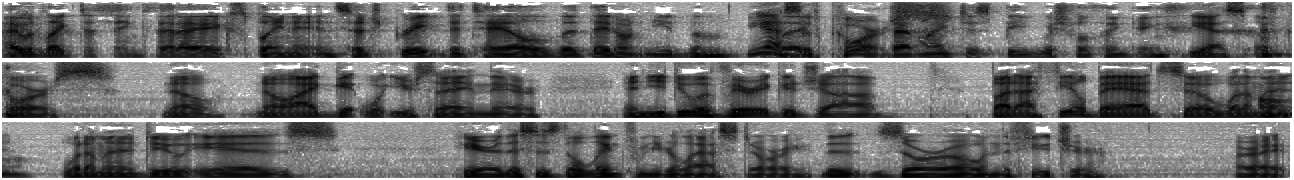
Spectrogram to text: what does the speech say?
I would like to think that I explain it in such great detail that they don't need them. Yes, of course. That might just be wishful thinking. Yes, of course. no, no, I get what you're saying there, and you do a very good job. But I feel bad, so what I'm gonna Oh. what I'm gonna do is here. This is the link from your last story, the Zorro in the future. All right.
